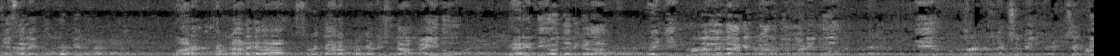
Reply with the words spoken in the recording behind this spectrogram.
ಮೀಸಲಿಟ್ಟು ಕೊಟ್ಟಿದೆ. ಭಾರತ ಕರ್ನಾಟಕದ ಸರ್ಕಾರ ಪ್ರಕಟಿಸಿದ ಐದು ಗ್ಯಾರಂಟಿ ಯೋಜನೆಗಳ ಪೈಕಿ ಮೊದಲನೇದಾಗಿ ಪ್ರಾರಂಭ ಮಾಡಿದ್ದು ಈ ಲಕ್ಷ್ಮಿ ಶಕ್ತಿ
